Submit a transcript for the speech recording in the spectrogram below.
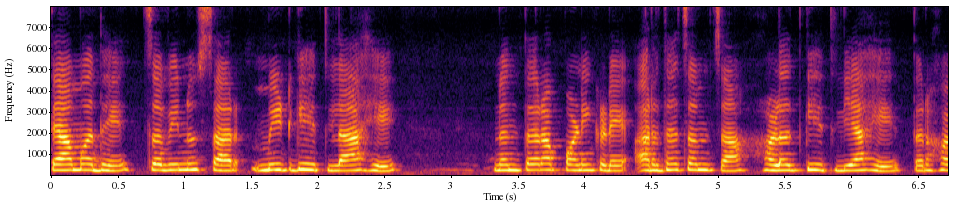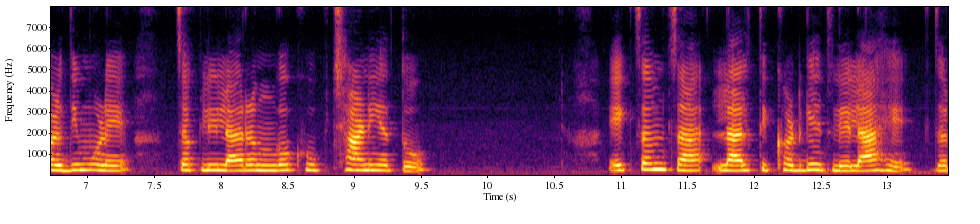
त्यामध्ये चवीनुसार मीठ घेतलं आहे. नंतर आपण इकडे अर्धा चमचा हळद घेतली आहे. तर हळदीमुळे चकलीला रंग खूप छान येतो. एक चमचा लाल तिखट घेतलेला आहे. जर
